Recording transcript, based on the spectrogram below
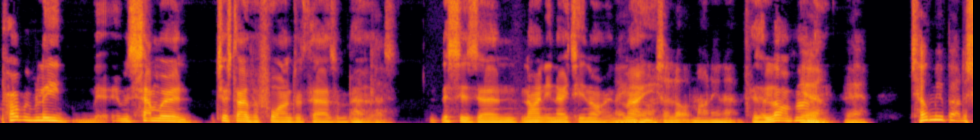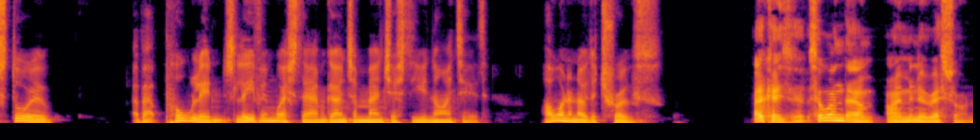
Probably, it was somewhere in just over £400,000. This is um, 1989, Maybe May. It's a lot of money, isn't it? There's a lot of money. Yeah, yeah. Tell me about the story about Paul Ince leaving West Ham and going to Manchester United. I want to know the truth. Okay, so, so one day I'm, I'm in a restaurant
